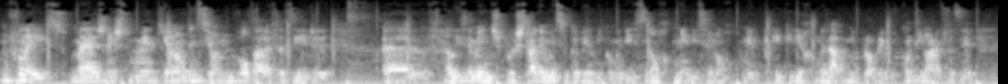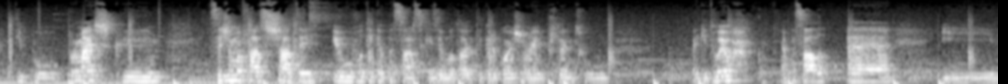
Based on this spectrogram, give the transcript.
no fundo é isso, mas neste momento eu não tenciono voltar a fazer uh, alisamentos porque estraga imenso o cabelo e como eu disse, não recomendo isso, eu não recomendo porque eu queria recomendar a mim própria continuar a fazer, tipo, por mais que seja uma fase chata, eu vou ter que a passar se quiser voltar a ter caracóis, não é? Portanto, aqui estou eu, a passá-la. Uh, e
